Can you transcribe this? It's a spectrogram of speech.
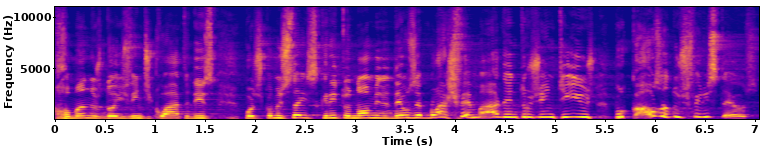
Romanos 2,24 diz: Pois, como está escrito, o nome de Deus é blasfemado entre os gentios por causa dos filisteus.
